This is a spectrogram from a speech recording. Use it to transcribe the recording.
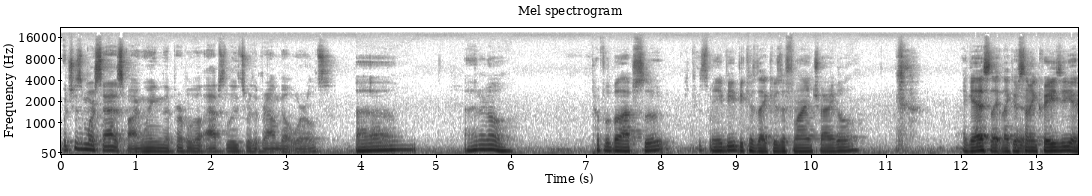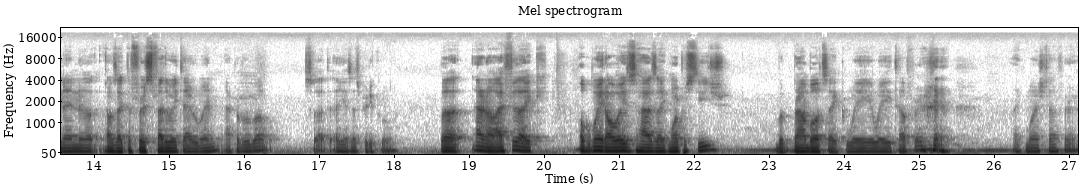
Which is more satisfying, winning the purple belt absolutes or the brown belt worlds? Um, I don't know. Purple belt absolute, maybe because like it was a flying triangle. I guess like like it was yeah. something crazy, and then uh, I was like the first featherweight to ever win at purple belt. So that, I guess that's pretty cool. But I don't know. I feel like open weight always has like more prestige, but brown belt's like way way tougher, like much tougher.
